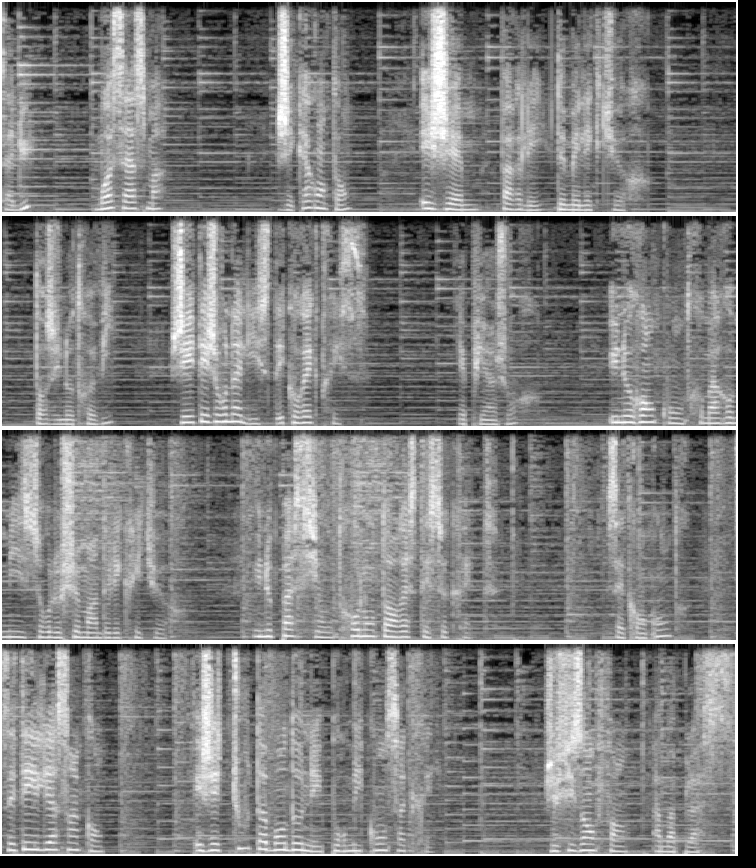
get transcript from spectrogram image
Salut, moi c'est Asma. J'ai 40 ans et j'aime parler de mes lectures. Dans une autre vie, j'ai été journaliste et correctrice. Et puis un jour, une rencontre m'a remise sur le chemin de l'écriture. Une passion trop longtemps restée secrète. Cette rencontre, c'était il y a cinq ans, et j'ai tout abandonné pour m'y consacrer. Je suis enfin à ma place.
